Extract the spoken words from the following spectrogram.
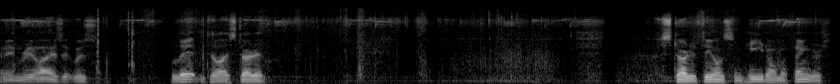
I didn't realize it was lit until I started started feeling some heat on my fingers.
